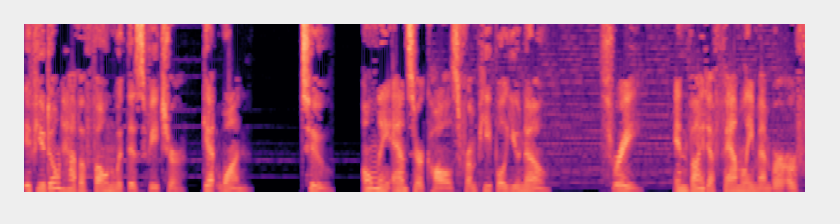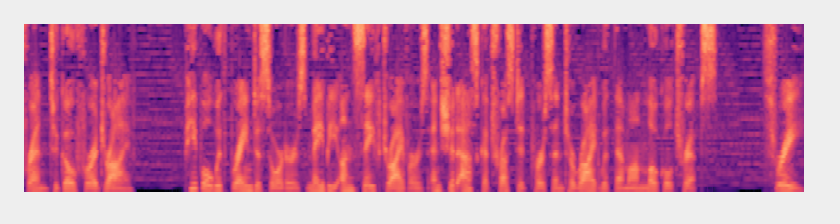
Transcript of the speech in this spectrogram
If you don't have a phone with this feature, get one. 2. Only answer calls from people you know. 3. Invite a family member or friend to go for a drive. People with brain disorders may be unsafe drivers and should ask a trusted person to ride with them on local trips. 3.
